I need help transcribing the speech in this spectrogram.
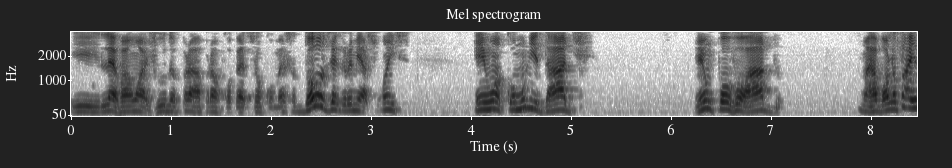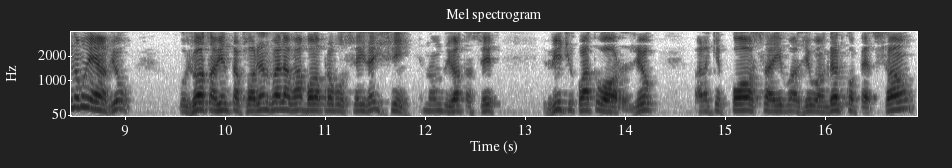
e levar uma ajuda para uma competição como essa. 12 agremiações em uma comunidade, em um povoado. Mas a bola está indo amanhã, viu? O Jota vindo para Floriano vai levar a bola para vocês aí sim, em nome do JC, 24 horas, viu? Para que possa aí fazer uma grande competição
